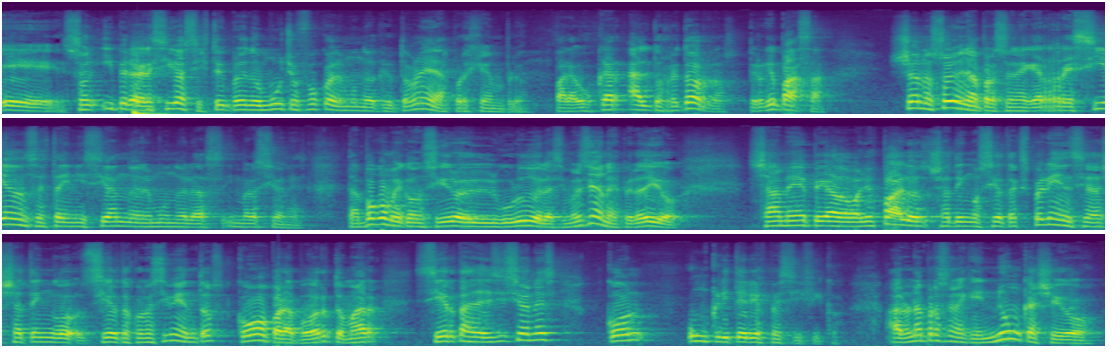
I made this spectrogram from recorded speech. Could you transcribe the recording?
eh, son hiperagresivas y estoy poniendo mucho foco en el mundo de criptomonedas, por ejemplo, para buscar altos retornos. Pero ¿qué pasa? Yo no soy una persona que recién se está iniciando en el mundo de las inversiones. Tampoco me considero el gurú de las inversiones, pero digo, ya me he pegado varios palos, ya tengo cierta experiencia, ya tengo ciertos conocimientos, como para poder tomar ciertas decisiones con un criterio específico. Ahora, una persona que nunca llegó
